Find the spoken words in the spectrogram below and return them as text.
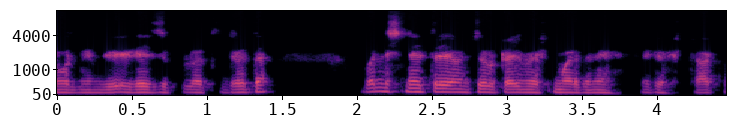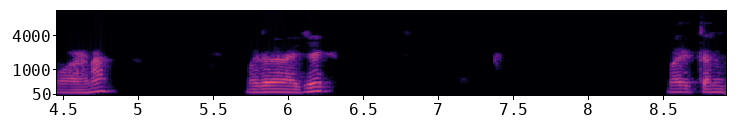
ನೋಡಿ ನಿಮಗೆ ಇಡೀ ಜಿಪ್ಪು ಅಂತ ಬನ್ನಿ ಸ್ನೇಹಿತರೆ, ಒಂಚೂರು ಟೈಮ್ ವೇಸ್ಟ್ ಮಾಡ್ತೀನಿ. ವಿಡಿಯೋ ಸ್ಟಾರ್ಟ್ ಮಾಡೋಣ. ಮೊದಲನೇದಾಗಿ, ಮರಿ ತಂದ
